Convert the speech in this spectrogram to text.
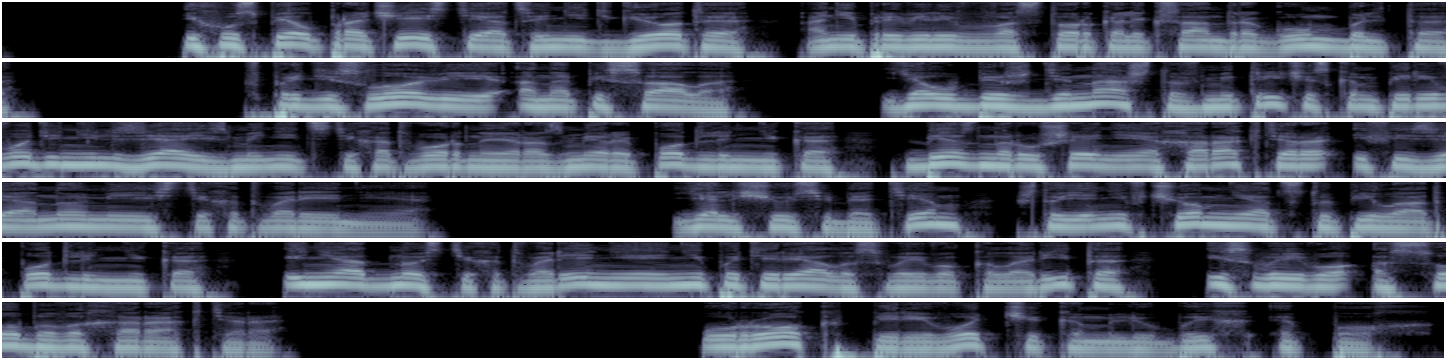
Их успел прочесть и оценить Гёте, они привели в восторг Александра Гумбольта. В предисловии она писала «Я убеждена, что в метрическом переводе нельзя изменить стихотворные размеры подлинника без нарушения характера и физиономии стихотворения. Я льщу себя тем, что я ни в чем не отступила от подлинника и ни одно стихотворение не потеряло своего колорита и своего особого характера. Урок переводчикам любых эпох.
